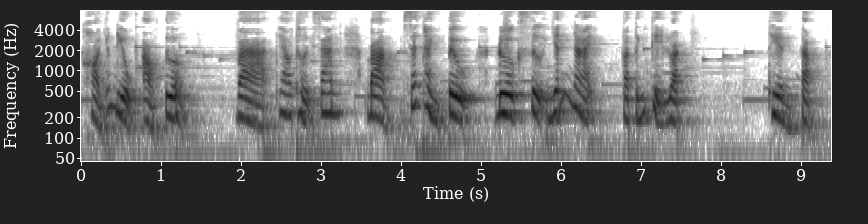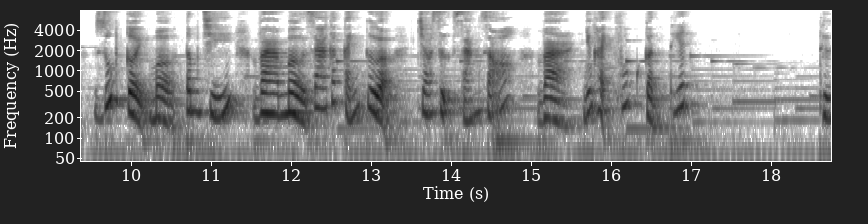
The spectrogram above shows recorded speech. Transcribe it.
khỏi những điều ảo tưởng. Và theo thời gian, bạn sẽ thành tựu được sự nhẫn nại và tính kỷ luật. Thiền tập giúp cởi mở tâm trí và mở ra các cánh cửa cho sự sáng rõ và những hạnh phúc cần thiết thứ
